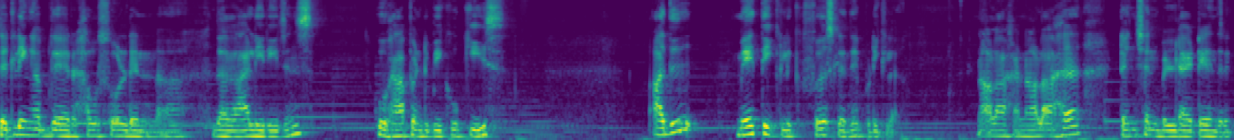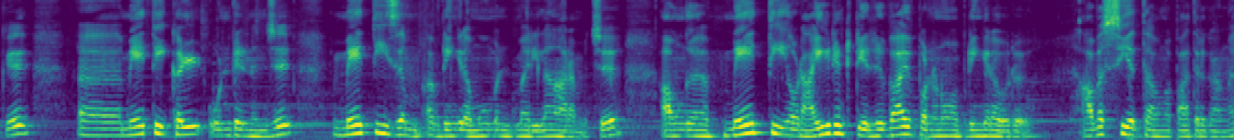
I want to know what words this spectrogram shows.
settling up their household in the valley regions who happen to be Kukis அது மேத்திக்களுக்கு ஃபர்ஸ்ட்லேருந்தே பிடிக்கல நாளாக நாளாக டென்ஷன் பில்ட் ஆகிட்டே இருந்திருக்கு மேத்திக்கள் ஒன்றிணைஞ்சு மேத்திசம் அப்படிங்கிற மூமெண்ட் மாதிரிலாம் ஆரம்பித்து அவங்க மேத்தியோட ஐடென்டிட்டியை ரிவைவ் பண்ணணும் அப்படிங்கிற ஒரு அவசியத்தை அவங்க பார்த்துருக்காங்க.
